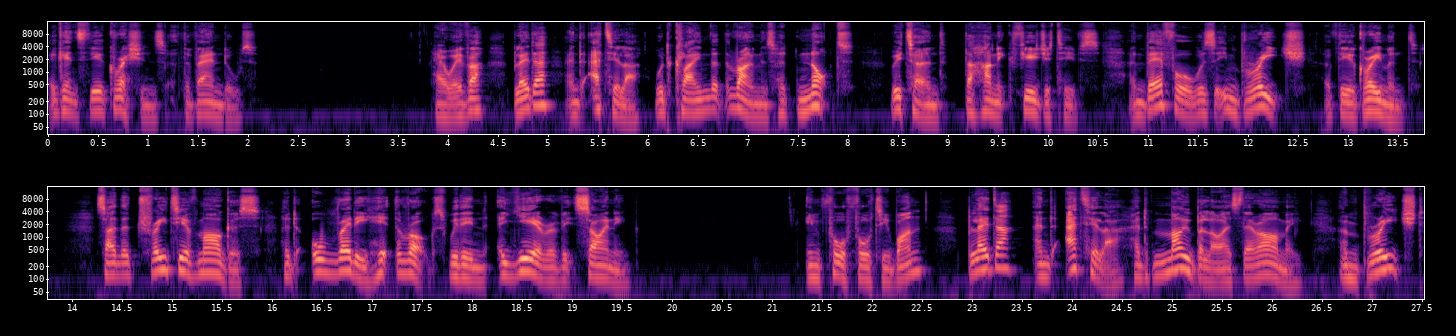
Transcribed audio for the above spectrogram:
against the aggressions of the Vandals. However, Bleda and Attila would claim that the Romans had not returned the Hunnic fugitives and therefore was in breach of the agreement. So the Treaty of Margus had already hit the rocks within a year of its signing. In 441, Bleda and Attila had mobilised their army and breached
